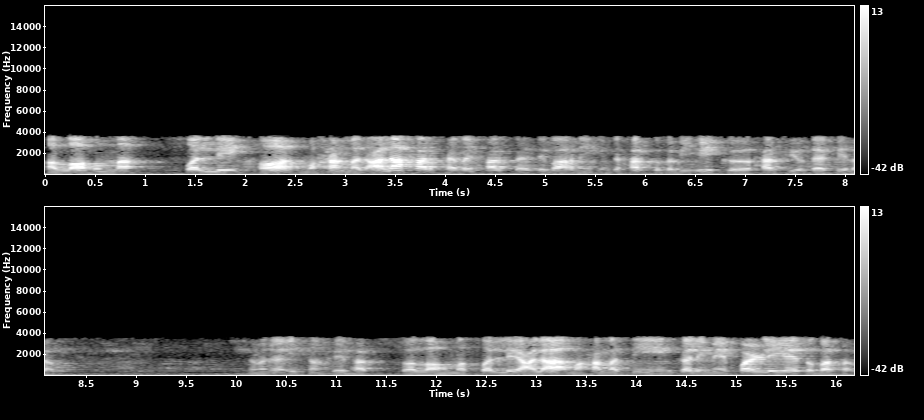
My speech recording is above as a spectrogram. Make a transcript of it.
اللہ صلی اور محمد۔ اعلی حرف ہے بھائی، حرف کا اعتبار نہیں، کیونکہ حرف تو کبھی ایک حرف ہی ہوتا ہے اکیلا سمجھ میں اسم فیل حرف۔ تو اللہ صلی علی محمد، تین کلمے پڑھ لیے تو بس اب۔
